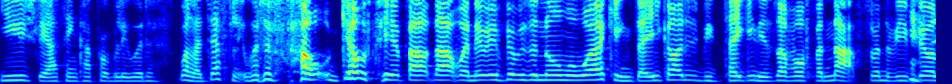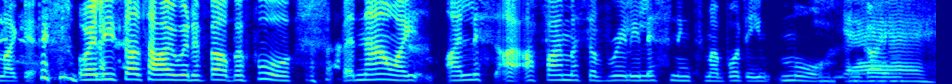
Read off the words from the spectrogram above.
usually i think i probably would have well i definitely would have felt guilty guilty about that when it, if it was a normal working day. You can't just be taking yourself off for naps whenever you feel like it, or at least that's how I would have felt before. But now I I listen. I, find myself really listening to my body more yes. and going,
